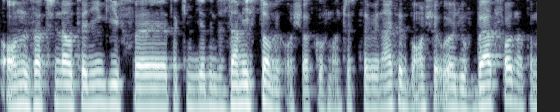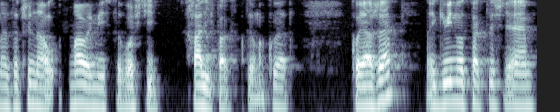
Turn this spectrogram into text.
on zaczynał treningi w e, takim jednym z zamiejscowych ośrodków Manchester United, bo on się urodził w Bradford, natomiast zaczynał w małej miejscowości Halifax, którą akurat kojarzę. No i Greenwood praktycznie e,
